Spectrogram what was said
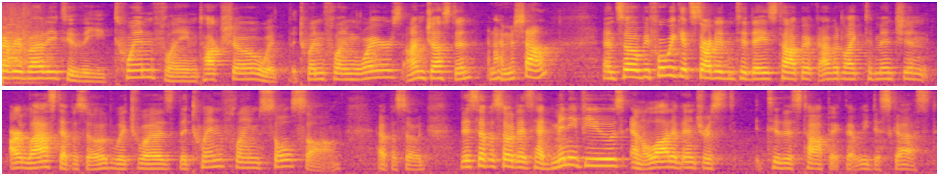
everybody, to the Twin Flame Talk Show with the Twin Flame Warriors. I'm Justin. And I'm Michelle. And so, before we get started in today's topic, I would like to mention our last episode, which was the Twin Flame Soul Song episode. This episode has had many views and a lot of interest to this topic that we discussed.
